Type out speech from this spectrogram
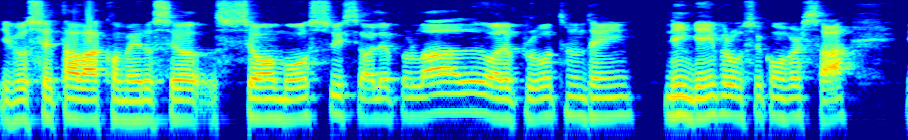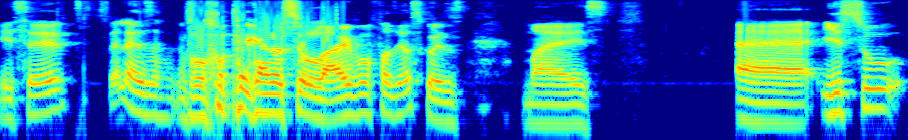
E você tá lá comendo o seu, seu almoço e você olha para o lado, olha para o outro, não tem ninguém para você conversar. E você, beleza, vou pegar meu celular e vou fazer as coisas. Mas é, isso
